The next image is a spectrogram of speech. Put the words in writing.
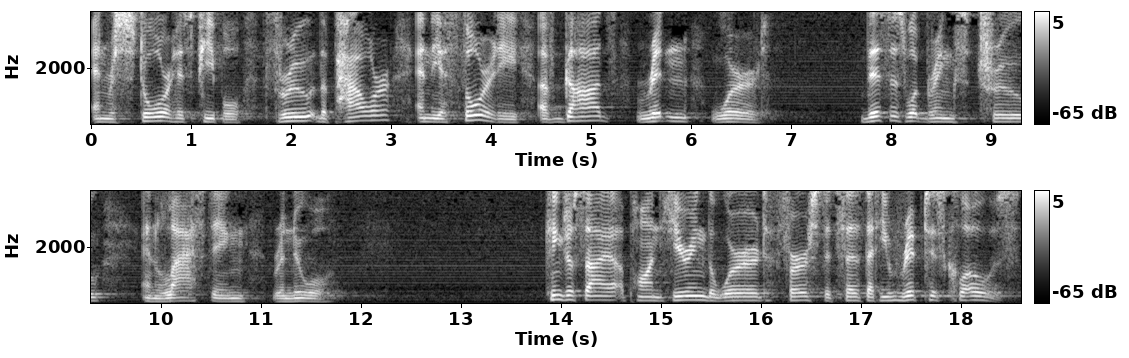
and restore his people through the power and the authority of God's written word. This is what brings true and lasting renewal. King Josiah, upon hearing the word first, it says that he ripped his clothes,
